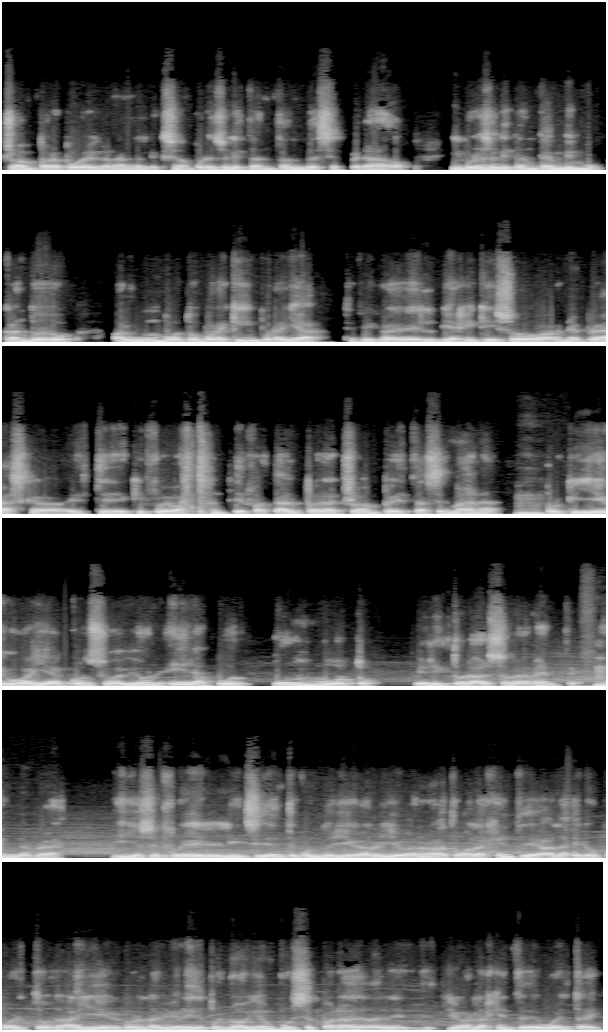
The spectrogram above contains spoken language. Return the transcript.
Trump para poder ganar la elección. Por eso que están tan desesperados. Y por eso que están también buscando algún voto por aquí y por allá. Te fijas, el viaje que hizo a Nebraska, este, que fue bastante fatal para Trump esta semana, porque llegó allá con su avión, era por un voto electoral solamente hmm. en Nebraska. Y ese fue el incidente cuando llegaron, llevaron a toda la gente al aeropuerto, ayer con el avión y después no habían buses para eh, llevar la gente de vuelta. Y,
